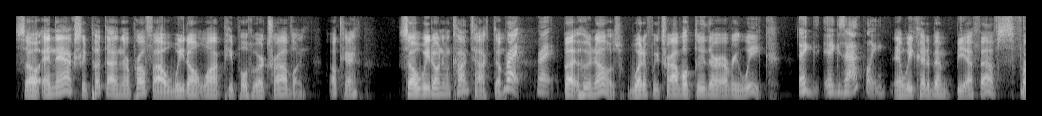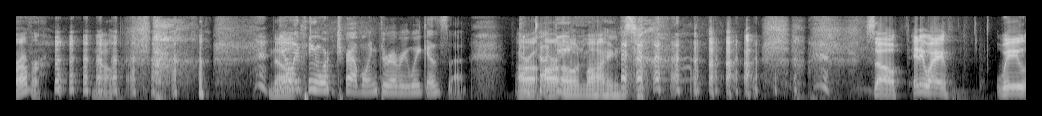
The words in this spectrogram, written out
So, and they actually put that in their profile. We don't want people who are traveling. Okay. So we don't even contact them. Right, right. But who knows? What if we traveled through there every week Ex- exactly. and we could have been BFFs forever? no. no. The only thing we're traveling through every week is uh, our, our own minds. so anyway, we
